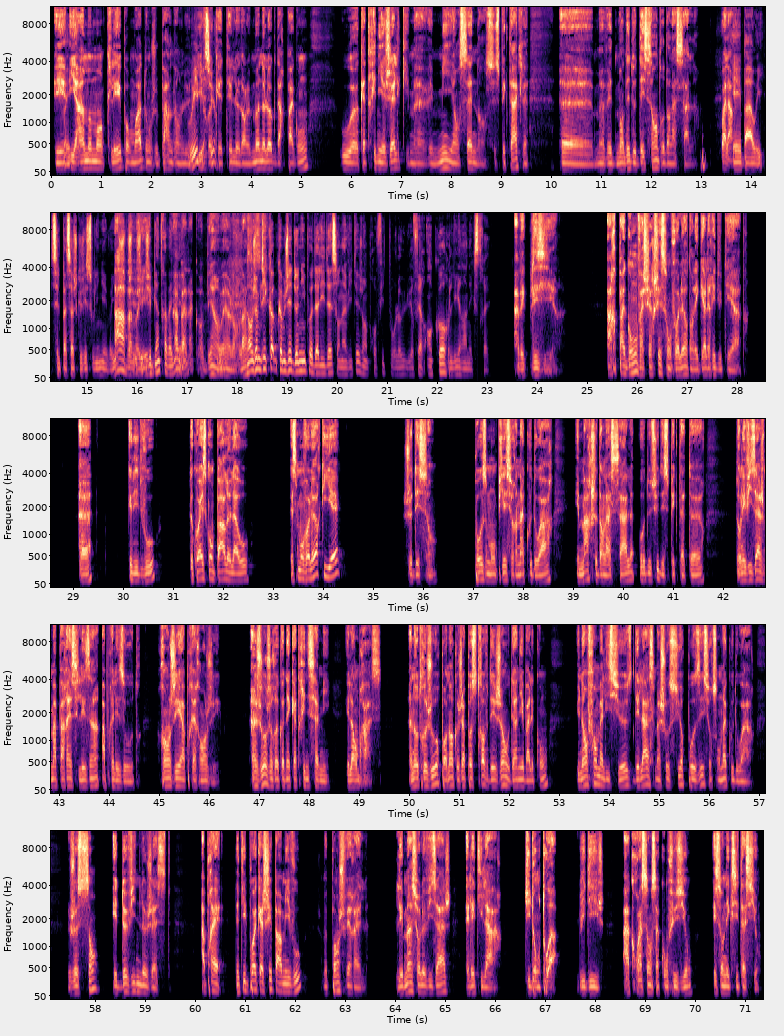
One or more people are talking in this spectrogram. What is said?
Et il y a un moment clé pour moi dont je parle dans le livre, qui était le, dans le monologue d'Harpagon, où euh, Catherine Yegel, qui m'avait mis en scène dans ce spectacle, euh, m'avait demandé de descendre dans la salle. Voilà. Et bah oui, c'est le passage que j'ai souligné. Voyez, ah bah j'ai bien travaillé. Ah bah hein. d'accord, bien, ouais. Alors là. Non, je me dis comme comme j'ai Denis Podalides en invité, j'en profite pour lui faire encore lire un extrait. Avec plaisir. Harpagon va chercher son voleur dans les galeries du théâtre. Hein? Que dites-vous? De quoi est-ce qu'on parle là-haut? Est-ce mon voleur qui est? Je descends, pose mon pied sur un accoudoir et marche dans la salle au-dessus des spectateurs dont les visages m'apparaissent les uns après les autres, rangés après rangés. Un jour, je reconnais Catherine Samy et l'embrasse. Un autre jour, pendant que j'apostrophe des gens au dernier balcon, une enfant malicieuse délace ma chaussure posée sur son accoudoir. Je sens et devine le geste. Après, n'est-il point caché parmi vous? Je me penche vers elle. Les mains sur le visage, elle est hilare. Dis donc toi, lui dis-je, accroissant sa confusion et son excitation.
